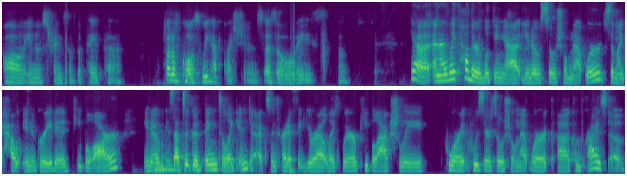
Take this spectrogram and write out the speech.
all, you know, strengths of the paper. But of course, we have questions as always. So. Yeah, and I like how they're looking at, you know, social networks and like how integrated people are, you know, mm-hmm. because that's a good thing to like index and try to figure out like where people actually who are who's their social network uh, comprised of.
